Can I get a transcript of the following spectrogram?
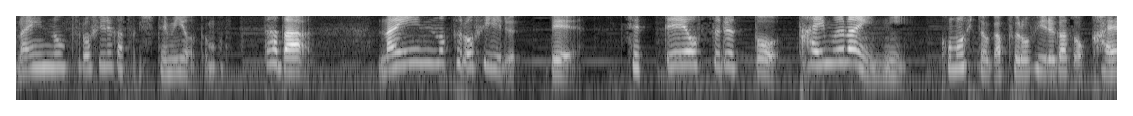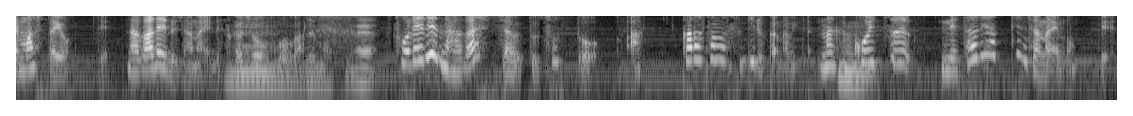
LINE のプロフィール画像にしてみようと思って。ただ、LINE のプロフィールって設定をするとタイムラインにこの人がプロフィール画像を変えましたよって流れるじゃないですか、情報がうん。出ますね。それで流しちゃうとちょっとあっからさますぎるかなみたいな。なんかこいつネタでやってんじゃないの？って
